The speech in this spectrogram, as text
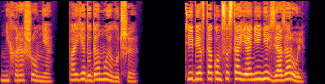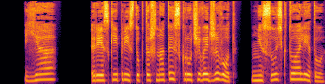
Нехорошо мне. Поеду домой лучше». «Тебе в таком состоянии нельзя за руль». «Я...» Резкий приступ тошноты скручивает живот. Несусь к туалету.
